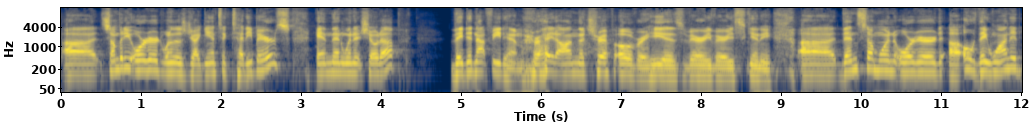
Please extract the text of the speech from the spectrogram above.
Uh, somebody ordered one of those gigantic teddy bears, and then when it showed up, they did not feed him, right, on the trip over. He is very, very skinny. Uh, then someone ordered, uh, oh, they wanted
